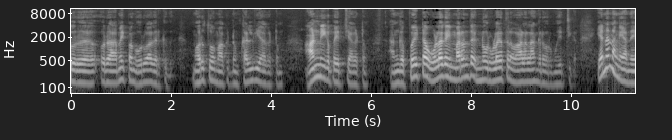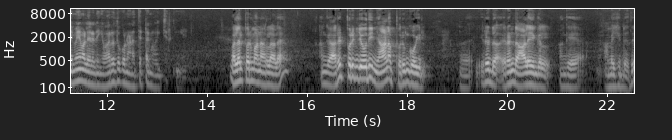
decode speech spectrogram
ஒரு ஒரு அமைப்பு அங்கே உருவாக இருக்குது. மருத்துவமாகட்டும் கல்வியாகட்டும் ஆன்மீக பயிற்சி ஆகட்டும் அங்கே போயிட்டால் உலகை மறந்த இன்னொரு உலகத்தில் வாழலாங்கிற ஒரு முயற்சிகள். என்ன நாங்கள் அந்த இமயமலையில் நீங்கள் வர்றதுக்கு உண்டான திட்டங்கள் வச்சுருக்கீங்க? வள்ளல் அருளால் அங்கே அருட்பெருஞ்சோதி ஞான பெருங்கோயில் இரண்டு இரண்டு ஆலயங்கள் அங்கே அமைகின்றது.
